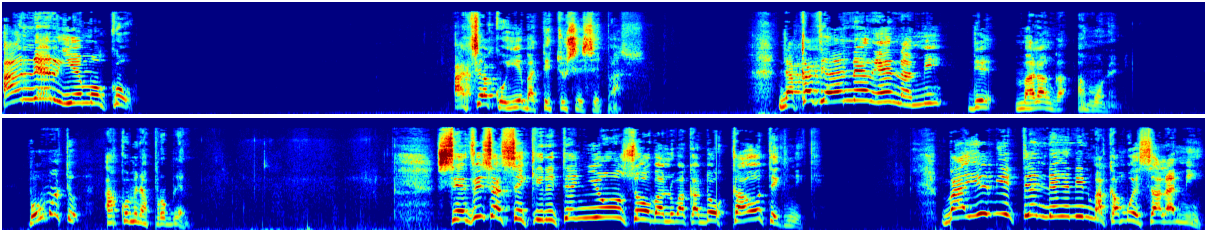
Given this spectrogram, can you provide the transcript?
aner ye moko. Atia koyeba te tout ce se passe. Na kati ya aner ye nami de malanga amonani bomoto akomi na problème. Service ya sécurité nyonso oyo balobaka do kao technique. Bayebi te ndenge nini makambo esalami.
